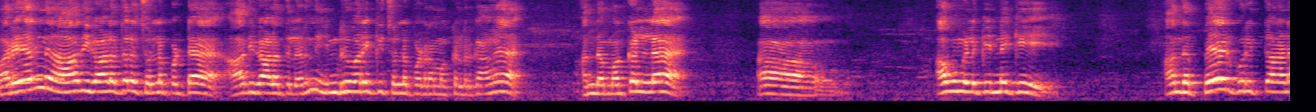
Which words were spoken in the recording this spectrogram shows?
வரையர்னு ஆதி காலத்தில் சொல்லப்பட்ட ஆதி காலத்திலிருந்து இன்று வரைக்கும் சொல்லப்படுற மக்கள் இருக்காங்க. அந்த மக்களில் அவங்களுக்கு இன்னைக்கு அந்த பேர் குறித்தான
